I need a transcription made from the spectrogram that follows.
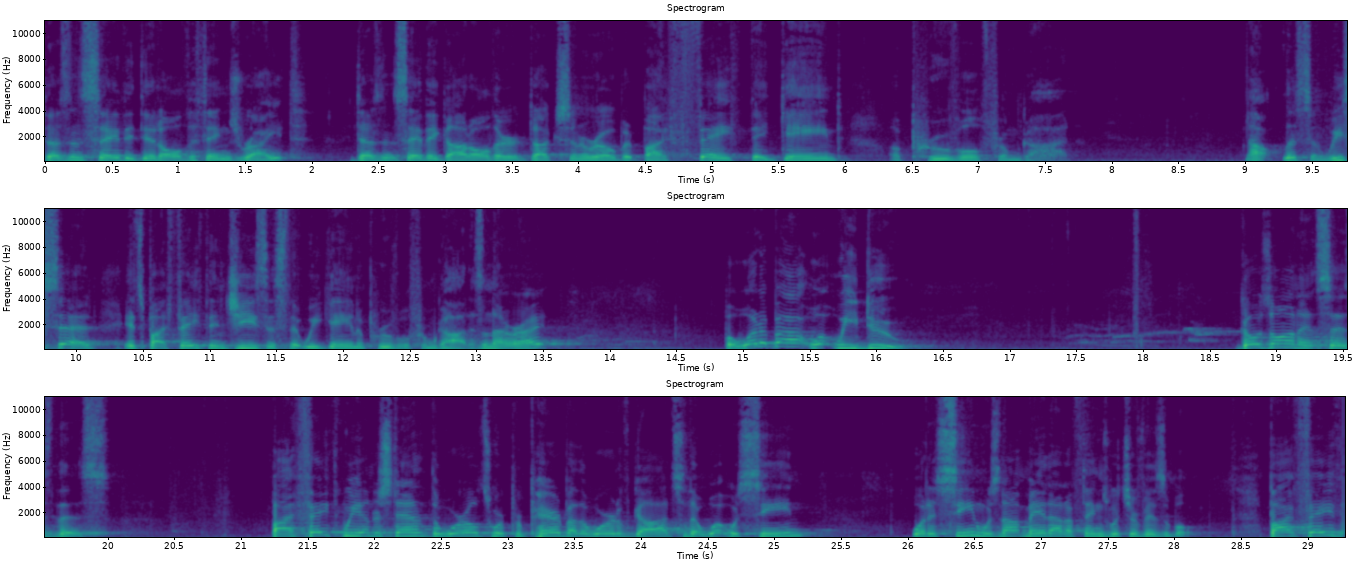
Doesn't say they did all the things right. Doesn't say they got all their ducks in a row, but by faith they gained approval from God. Now, listen, we said it's by faith in Jesus that we gain approval from God. Isn't that right? But what about what we do? Goes on and it says this By faith we understand that the worlds were prepared by the word of God, so that what was seen, what is seen, was not made out of things which are visible. By faith,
